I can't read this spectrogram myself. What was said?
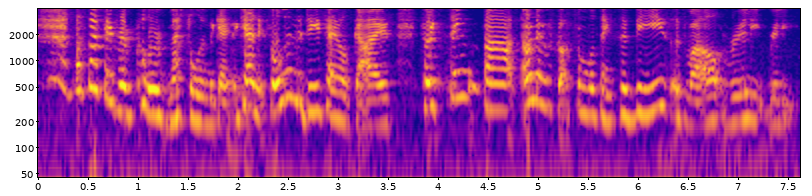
That's my favourite colour of metal in the game. Again, it's all in the details, guys. So I think that... Oh no, we've got some more things. So these as well, really, really,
